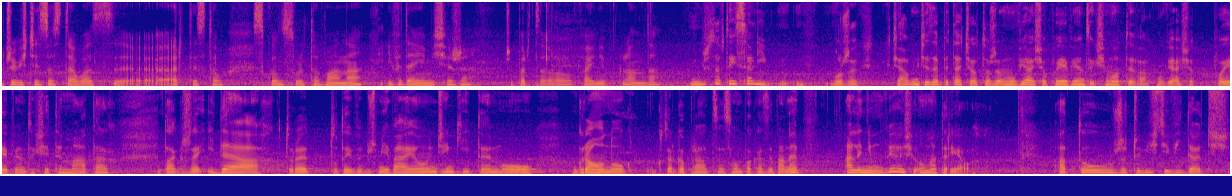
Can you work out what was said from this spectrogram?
oczywiście została z e, artystą skonsultowana i wydaje mi się, że, że bardzo fajnie wygląda. Myślę, że w tej sali może ch- chciałabym Cię zapytać o to, że mówiłaś o pojawiających się motywach, mówiłaś o pojawiających się tematach, także ideach, które tutaj wybrzmiewają dzięki temu gronu, którego prace są pokazywane, ale nie mówiłaś o materiałach. A tu rzeczywiście widać,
